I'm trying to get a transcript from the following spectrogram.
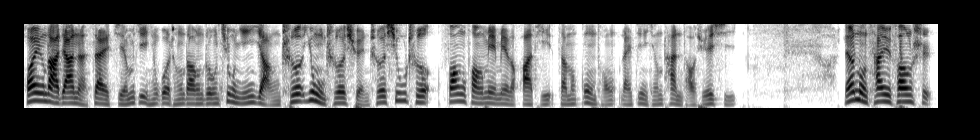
欢迎大家呢，在节目进行过程当中，就您养车、用车、选车、修车方方面面的话题，咱们共同来进行探讨学习。两种参与方式，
